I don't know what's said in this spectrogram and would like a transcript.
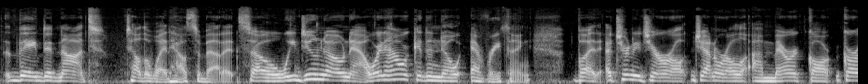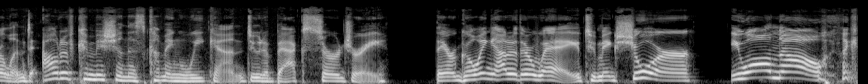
they did not tell the White House about it. So we do know now. We're now going to know everything. But Attorney General General uh, Merrick Gar- Garland out of commission this coming weekend due to back surgery. They are going out of their way to make sure you all know. Like,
